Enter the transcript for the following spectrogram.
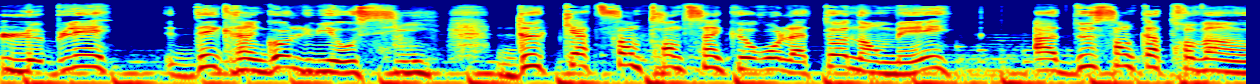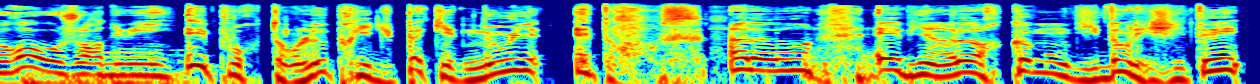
Le blé dégringole lui aussi. De 435 euros la tonne en mai à 280 euros aujourd'hui. Et pourtant, le prix du paquet de nouilles est en hausse. Alors, eh bien alors, comme on dit dans les JT,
